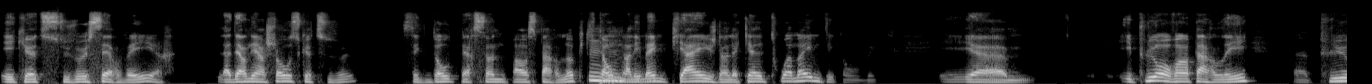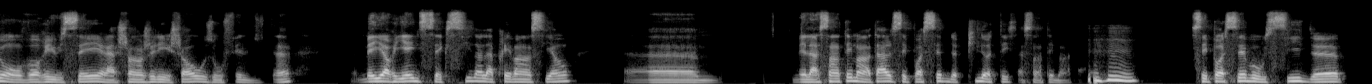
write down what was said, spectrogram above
et que tu veux servir, la dernière chose que tu veux, c'est que d'autres personnes passent par là puis qui tombent mm-hmm. dans les mêmes pièges dans lesquels toi-même tu es tombé. Et, euh, et, plus on va en parler, euh, plus on va réussir à changer les choses au fil du temps. Mais il n'y a rien de sexy dans la prévention. Euh, mais la santé mentale, c'est possible de piloter sa santé mentale. Mm-hmm c'est possible aussi de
